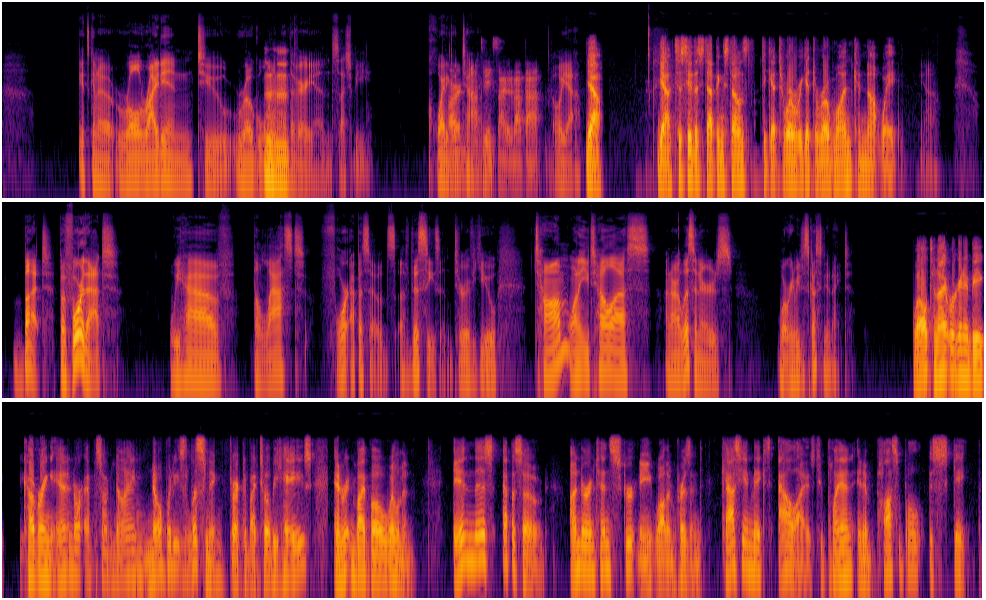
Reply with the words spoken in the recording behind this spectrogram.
it's gonna roll right into Rogue One Mhm. at the very end. So that should be quite a Hard good time. not to be excited about that. Oh yeah. Yeah, yeah. To see the stepping stones to get to where we get to Rogue One, cannot wait. Yeah. But before that, we have the last four episodes of this season to review. Tom, why don't you tell us and our listeners what we're going to be discussing tonight? Well, tonight we're going to be covering Andor episode nine. Nobody's listening, directed by Toby Haynes and written by Beau Willimon. In this episode, under intense scrutiny while imprisoned, Cassian makes allies to plan an impossible escape.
